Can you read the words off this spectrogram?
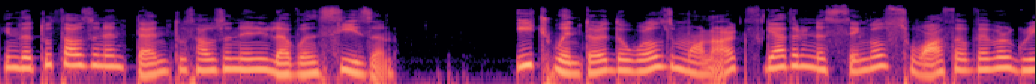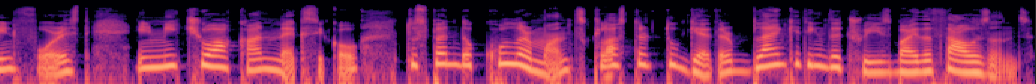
in the 2010 2011 season. Each winter, the world's monarchs gather in a single swath of evergreen forest in Michoacan, Mexico, to spend the cooler months clustered together, blanketing the trees by the thousands.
